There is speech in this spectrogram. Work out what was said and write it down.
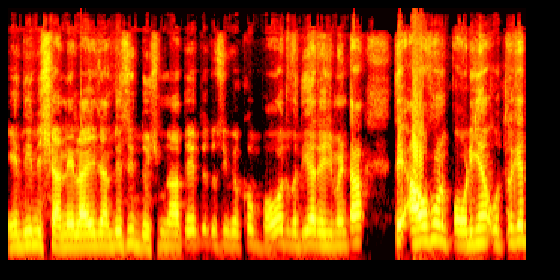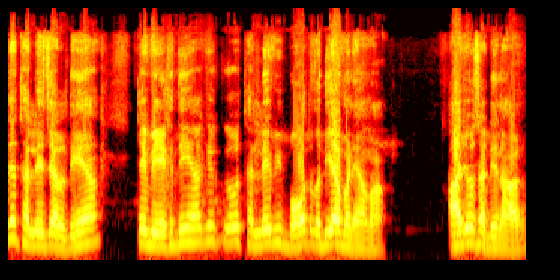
ਇਹਦੀ ਨਿਸ਼ਾਨੇ ਲਾਏ ਜਾਂਦੇ ਸੀ ਦੁਸ਼ਮਣਾਂ ਤੇ ਤੇ ਤੁਸੀਂ ਵੇਖੋ ਬਹੁਤ ਵਧੀਆ ਅਰੇਂਜਮੈਂਟ ਆ। ਤੇ ਆਓ ਹੁਣ ਪੌੜੀਆਂ ਉਤਰ ਕੇ ਤੇ ਥੱਲੇ ਚੱਲਦੇ ਆ ਤੇ ਵੇਖਦੇ ਆ ਕਿ ਉਹ ਥੱਲੇ ਵੀ ਬਹੁਤ ਵਧੀਆ ਬਣਿਆ ਵਾ। ਆਜੋ ਸਾਡੇ ਨਾਲ।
